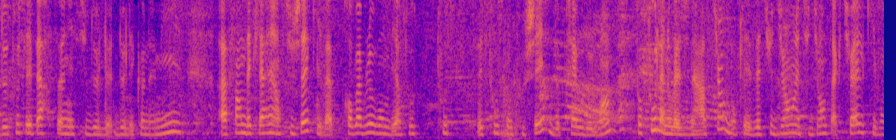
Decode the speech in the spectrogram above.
de toutes les personnes issues de l'économie, afin d'éclairer un sujet qui va probablement bientôt et tous nous toucher, de près ou de loin. Surtout la nouvelle génération, donc les étudiants, étudiantes actuels qui vont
